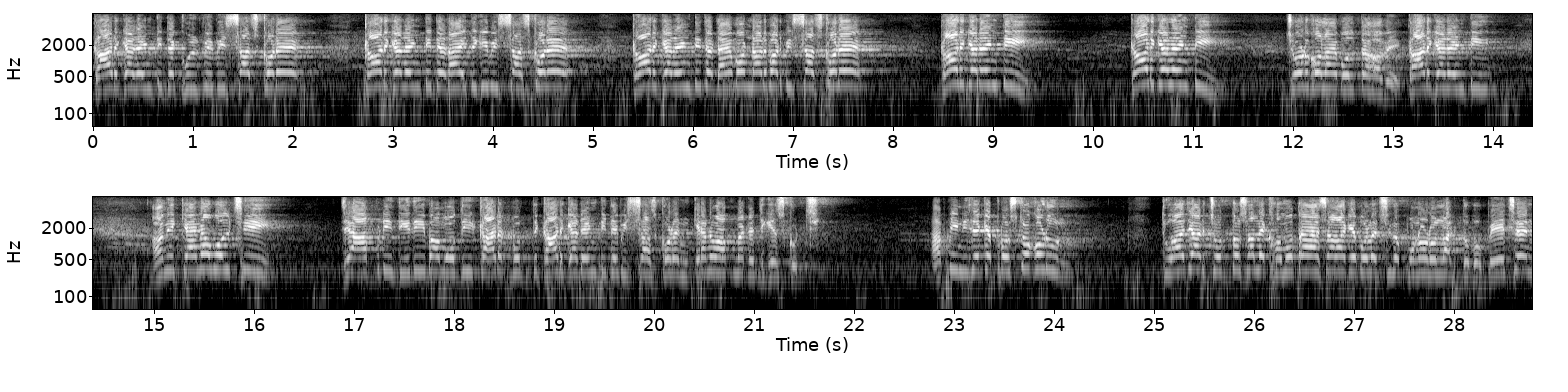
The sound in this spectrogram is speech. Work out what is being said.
কার গ্যারেন্টিতে কুলপি বিশ্বাস করে। কার গ্যারেন্টিতে রায়দিঘি বিশ্বাস করে। কার গ্যারেন্টিতে ডায়মন্ড হারবার বিশ্বাস করে। কার গ্যারেন্টি কার গ্যারেন্টি জোর গলায় বলতে হবে। কার গ্যারেন্টি আমি কেন বলছি যে আপনি দিদি বা মোদি কার মধ্যে কার গ্যারেন্টিতে বিশ্বাস করেন? কেন আপনাকে জিজ্ঞেস করছি? আপনি নিজেকে প্রশ্ন করুন। দু হাজার চোদ্দ সালে ক্ষমতায় আসার আগে বলেছিল, পনেরো লাখ দেবো। পেয়েছেন?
